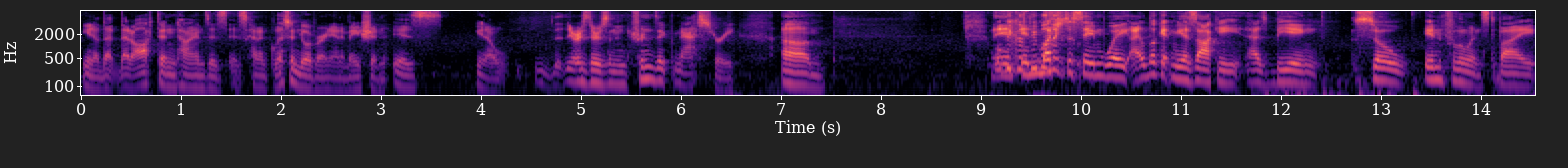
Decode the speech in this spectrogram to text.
you know that that oftentimes is is kind of glistened over in animation is you know there's there's an intrinsic mastery. Um, Well, in- because in, much think- the same way, I look at Miyazaki as being so influenced by,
